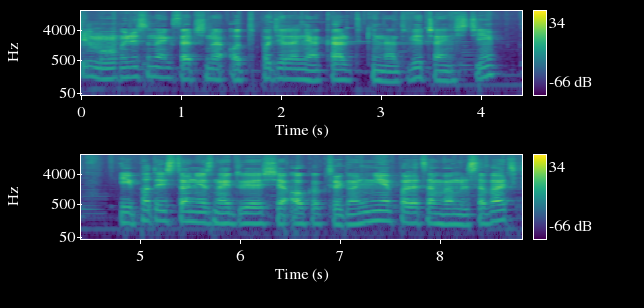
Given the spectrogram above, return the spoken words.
filmu. Mój rysunek zacznę od podzielenia kartki na dwie części. I po tej stronie znajduje się oko, którego nie polecam Wam rysować,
